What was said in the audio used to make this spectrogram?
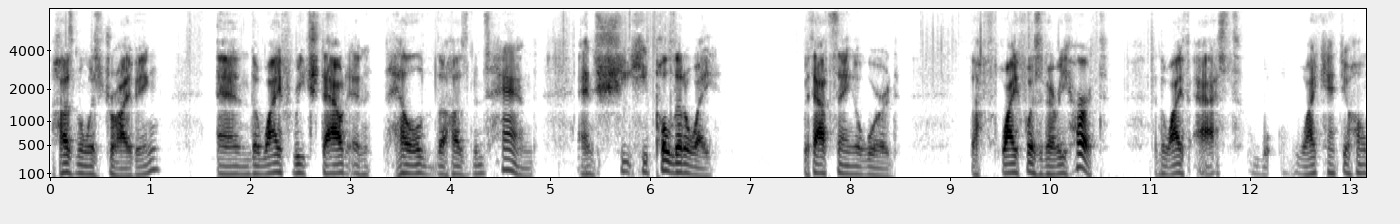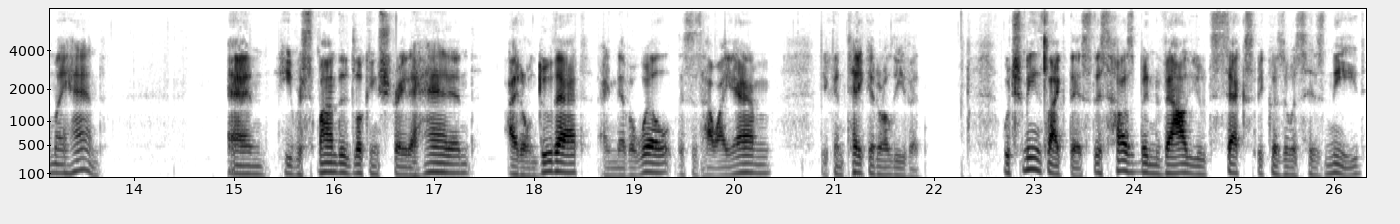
Husband was driving, and the wife reached out and held the husband's hand and she he pulled it away without saying a word. The wife was very hurt, and the wife asked, "Why can't you hold my hand?" And he responded, looking straight ahead, "I don't do that. I never will. This is how I am. You can take it or leave it." Which means like this: this husband valued sex because it was his need,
